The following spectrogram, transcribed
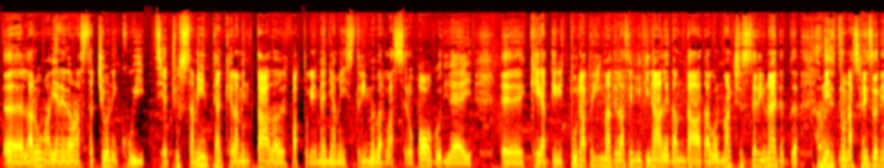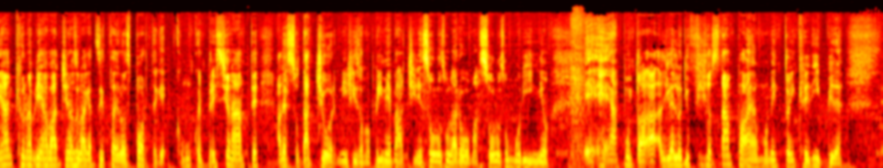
eh, la Roma viene da una stagione in cui si è giustamente anche lamentata del fatto che i media mainstream parlassero poco di lei, eh, che addirittura prima della semifinale d'andata col Manchester United ne, non ha preso neanche una prima pagina sulla Gazzetta dello Sport, che comunque è impressionante. Adesso da giorni ci sono prime pagine solo sulla Roma, solo su Mourinho. E, e appunto a, a, livello di ufficio stampa è un momento incredibile.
